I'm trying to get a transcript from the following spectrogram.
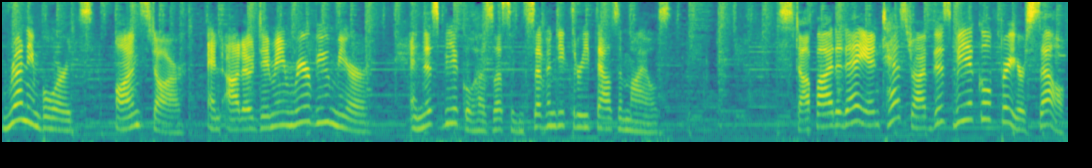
running boards, OnStar, an auto dimming rearview mirror, and this vehicle has less than 73,000 miles. Stop by today and test drive this vehicle for yourself.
